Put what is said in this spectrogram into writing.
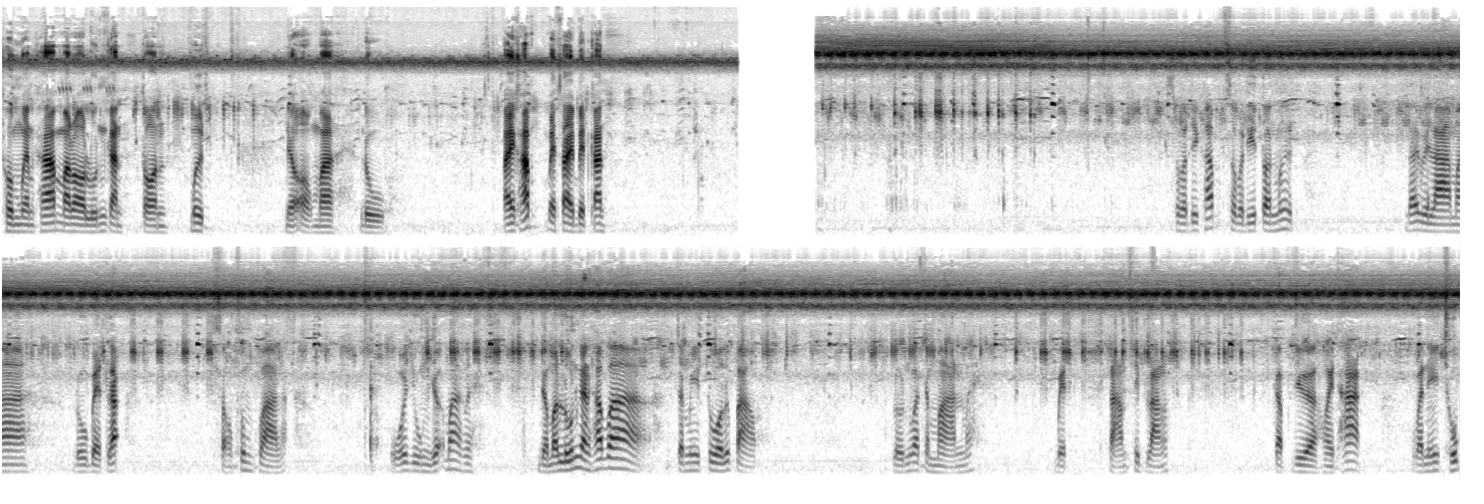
ชมกันครับ มารอลุ้นกันตอนมืด เดี๋ยวออกมาดู ไปครับ ไปใส่เบ็ดกัน สวัสดีครับ สวัสดีตอนมืด ได้เวลามาดูเบ็ดละสองทุ่มกว่าละโอ้ยุงเยอะมากเลย เดี๋ยวมาลุ้นกันครับว่าจะมีตัวหรือเปล่า ลุ้นว่าจะหมานไหม เบ็ดสามสิบหลัง กับเหยื่อหอยทาก วันนี้ชุบ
